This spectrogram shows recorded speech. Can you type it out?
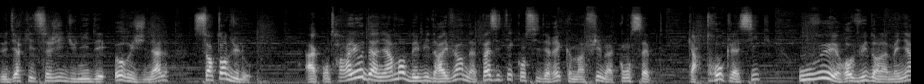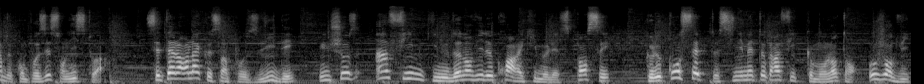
de dire qu'il s'agit d'une idée originale sortant du lot. A contrario, dernièrement, Baby Driver n'a pas été considéré comme un film à concept, car trop classique, ou vu et revu dans la manière de composer son histoire. C'est alors là que s'impose l'idée, une chose infime qui nous donne envie de croire et qui me laisse penser que le concept cinématographique comme on l'entend aujourd'hui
